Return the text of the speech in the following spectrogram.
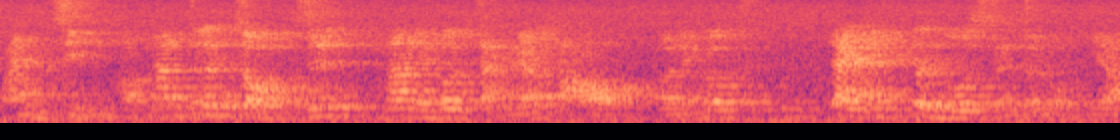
环境，好，让这个种子它能够长得好，啊，能够带进更多神的荣耀。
